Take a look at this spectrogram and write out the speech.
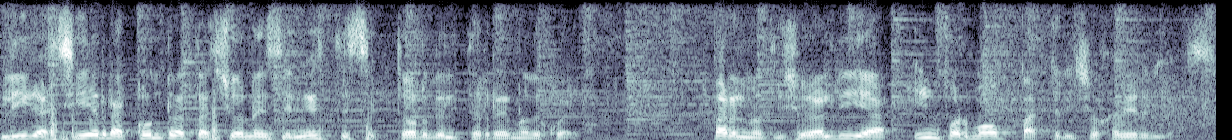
Liga cierra contrataciones en este sector del terreno de juego. Para el Noticiero al Día, informó Patricio Javier Díaz.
